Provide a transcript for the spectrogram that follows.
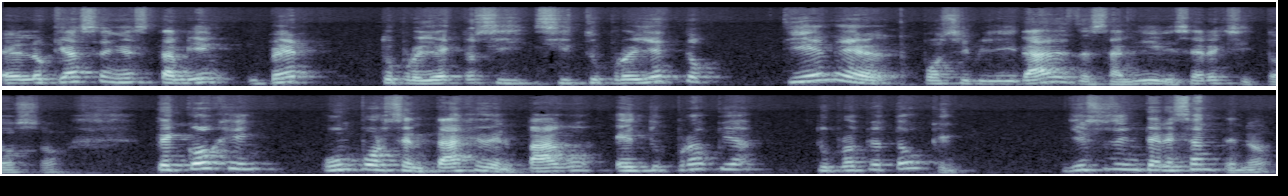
eh, lo que hacen es también ver tu proyecto. Si, si tu proyecto tiene posibilidades de salir y ser exitoso, te cogen un porcentaje del pago en tu, propia, tu propio token. Y eso es interesante, ¿no?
